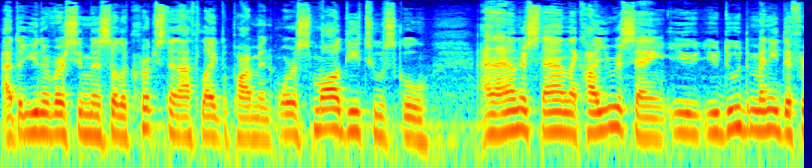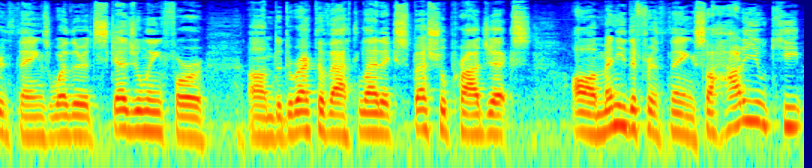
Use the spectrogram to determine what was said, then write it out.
at the University of Minnesota Crookston Athletic Department. We're a small D2 school, and I understand like how you were saying you you do many different things, whether it's scheduling for um, the director of athletics, special projects, uh, many different things. So how do you keep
